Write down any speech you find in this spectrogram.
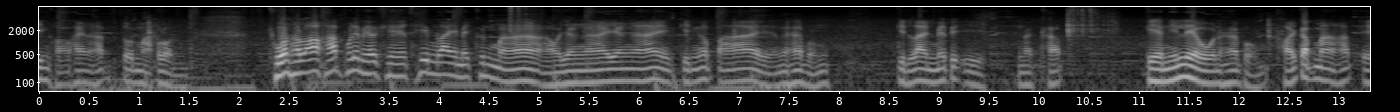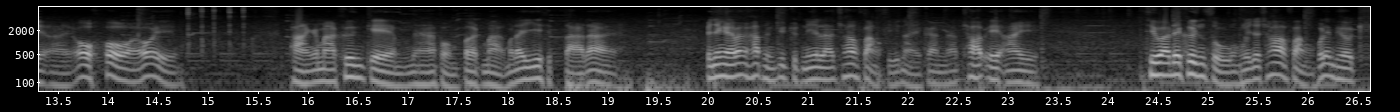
กินขออภัยนะครับจนหมากหล่นชวนทะเลาะครับผู้เล่นเพลเคทิมไล่เม็ดขึ้นมา เอายังไงยังไง กินเข้าไปนะครับผมกินไล่เม็ดไปอีกนะครับ เกมนี้เร็วนะครับผม ถอยกลับมาครับ AI โอ้โหโอ้ย ผ่านกันมาครึ่งเกมนะครับผมเปิดหมากมาได้ 20 ตาได้ เป็นยังไงบ้างครับถึงจุดๆนี้แล้วชอบฝั่งสีไหนกันนะครับ ชอบ AI ที่ว่าได้ขึ้นสูง หรือจะชอบฝั่งผู้เล่นเพลเค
